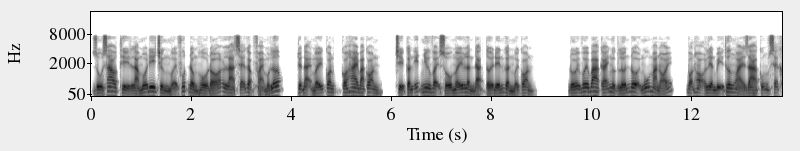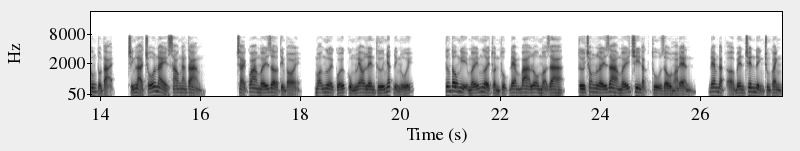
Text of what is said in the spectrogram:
dù sao thì là mỗi đi chừng 10 phút đồng hồ đó là sẽ gặp phải một lớp, tuyệt đại mấy con có 2-3 con, chỉ cần ít như vậy số mấy lần đạt tới đến gần 10 con. Đối với ba cái ngực lớn đội ngũ mà nói, bọn họ liền bị thương ngoài ra cũng sẽ không tồn tại, chính là chỗ này sao ngang tàng. Trải qua mấy giờ tìm tòi, mọi người cuối cùng leo lên thứ nhất đỉnh núi. Tương Tâu Nghị mấy người thuần thục đem ba lô mở ra, từ trong lấy ra mấy chi đặc thù dầu hỏa đèn, đem đặt ở bên trên đỉnh chung quanh,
